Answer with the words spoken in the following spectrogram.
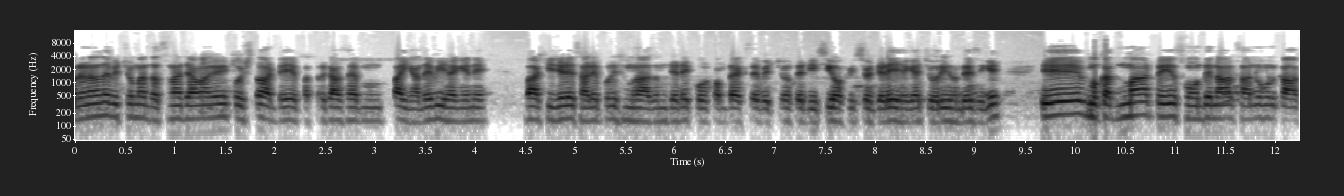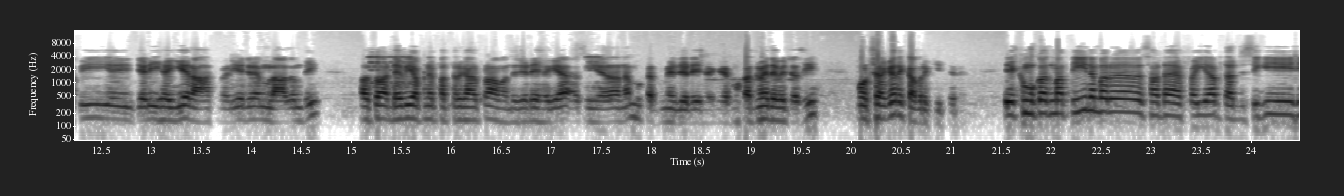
ਔਰ ਇਹਨਾਂ ਦੇ ਵਿੱਚੋਂ ਮੈਂ ਦੱਸਣਾ ਚਾਹਾਂਗਾ ਕਿ ਕੁਝ ਤੁਹਾਡੇ ਪੱਤਰਕਾਰ ਸਾਹਿਬ ਭਾਈਆਂ ਦੇ ਵੀ ਹੈਗੇ ਨੇ। ਬਾਕੀ ਜਿਹੜੇ ਸਾਡੇ ਪੁਲਿਸ ਮੁਲਾਜ਼ਮ ਜਿਹੜੇ ਕੋਰਟ ਕੰਪਲੈਕਸ ਦੇ ਵਿੱਚੋਂ ਤੇ ਡੀਸੀ ਆਫਿਸ ਚੋਂ ਜਿਹੜੇ ਹੈਗੇ ਚੋਰੀ ਹੁੰਦੇ ਸੀਗੇ ਇਹ ਮੁਕੱਦਮਾ ਟ੍ਰੇਸ ਹੋਣ ਦੇ ਨਾਲ ਸਾਨੂੰ ਹੁਣ ਕਾਫੀ ਜਿਹੜੀ ਹੈਗੀ ਹੈ ਰਾਹਤ ਮਿਲੀ ਹੈ ਜਿਹੜੇ ਮੁਲਾਜ਼ਮ ਦੀ। ਔਰ ਤੁਹਾਡੇ ਵੀ ਆਪਣੇ ਪੱਤਰਕਾਰ ਭਰਾਵਾਂ ਦੇ ਜਿਹੜੇ ਹੈਗੇ ਆ ਅਸੀਂ ਇਹਦਾ ਨਾ ਮੁਕੱਦਮੇ ਜਿਹੜੇ ਹੈਗੇ ਆ, ਮੁਕੱਦਮੇ ਦੇ ਵਿੱਚ ਅਸੀਂ ਮੋਟਰਸਾਈਕਲ ਰਿਕਵਰ ਕੀਤੇ ਨੇ। ਇੱਕ ਮੁਕੱਦਮਾ 30 ਨੰਬਰ ਸਾਡਾ ਐਫ ਆਈ ਆਰ ਦਰਜ ਸੀਗੀ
